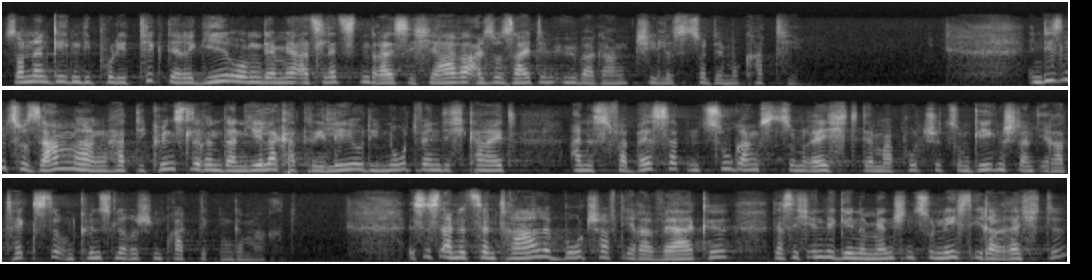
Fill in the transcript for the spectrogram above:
sondern gegen die Politik der Regierungen der mehr als letzten 30 Jahre, also seit dem Übergang Chiles zur Demokratie. In diesem Zusammenhang hat die Künstlerin Daniela Catrileo die Notwendigkeit eines verbesserten Zugangs zum Recht der Mapuche zum Gegenstand ihrer Texte und künstlerischen Praktiken gemacht. Es ist eine zentrale Botschaft ihrer Werke, dass sich indigene Menschen zunächst ihrer Rechte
